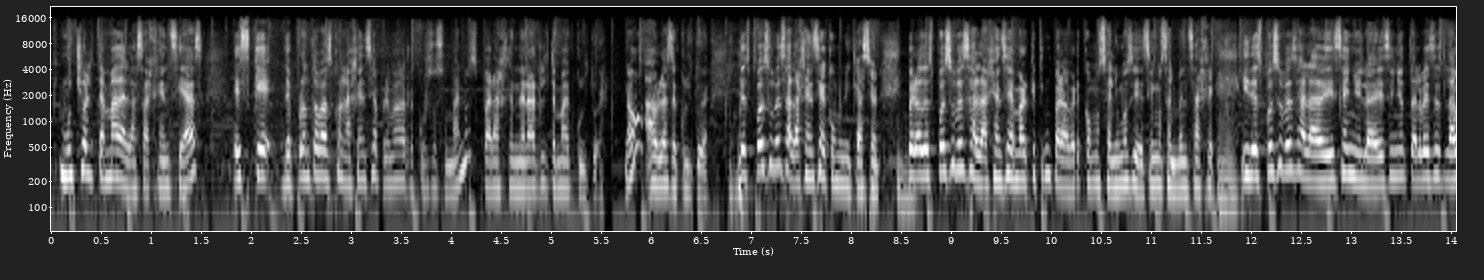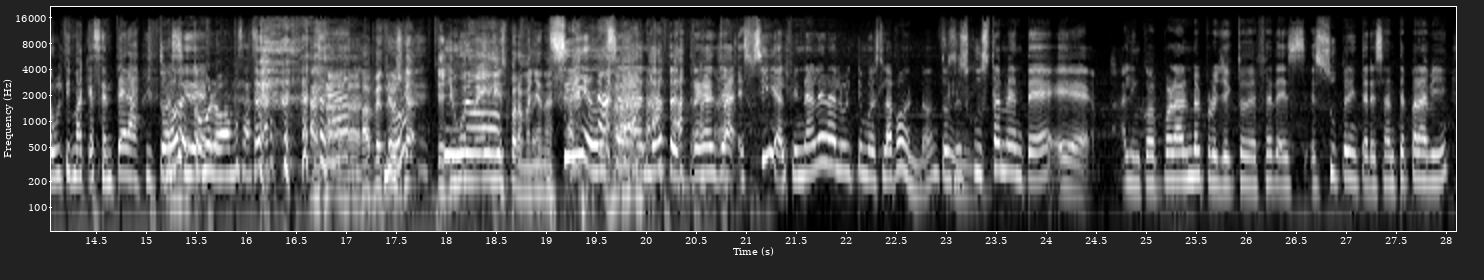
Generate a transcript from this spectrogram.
Mucho el tema de las agencias es que de pronto vas con la agencia primero de recursos humanos para generar el tema de cultura, ¿no? Hablas de cultura. Después subes a la agencia de comunicación, pero después subes a la agencia de marketing para ver cómo salimos y decimos el mensaje. Y después subes a la de diseño y la de diseño tal vez es la última que se entera. Y tú ¿no? así de cómo lo vamos a hacer. Ajá. A Petrushka, ¿No? te un No. mail y es para mañana. Sí, o sea, no te entregan ya. Sí, al final era el último eslabón, ¿no? Entonces, justamente eh, al incorporarme al proyecto de FED es súper interesante para mí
